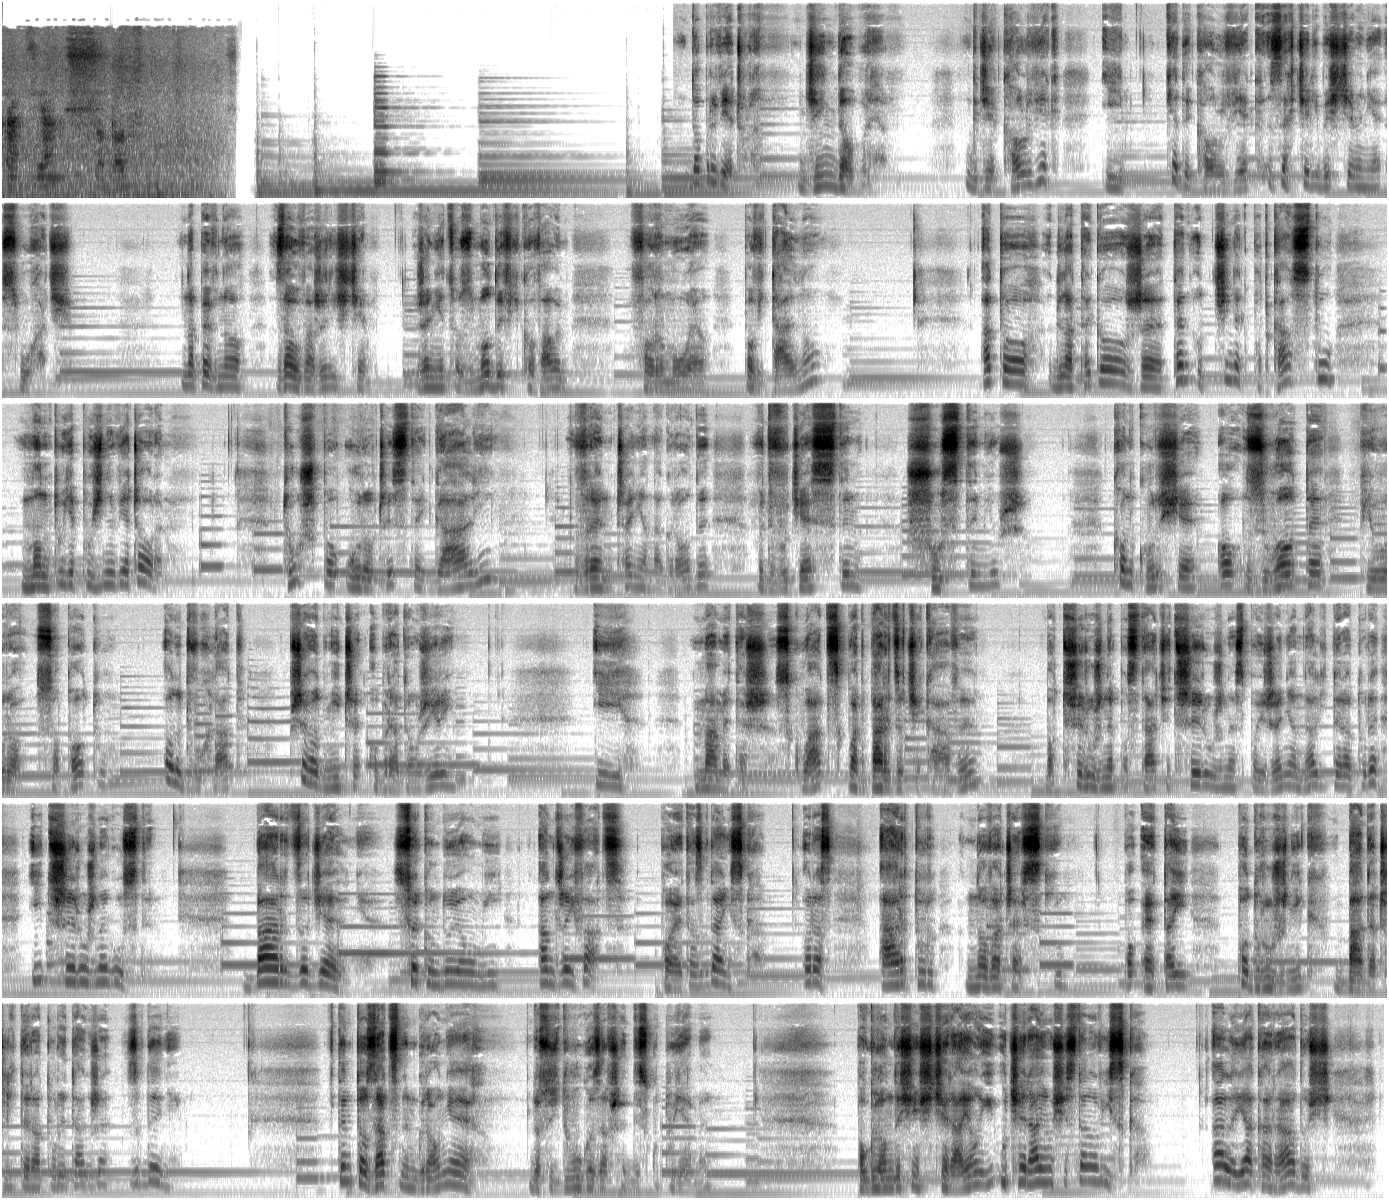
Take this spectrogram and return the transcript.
Stacja Sopot. Dobry wieczór, dzień dobry. Gdziekolwiek i kiedykolwiek zechcielibyście mnie słuchać. Na pewno zauważyliście, że nieco zmodyfikowałem formułę powitalną. A to dlatego, że ten odcinek podcastu montuję późnym wieczorem. Tuż po uroczystej gali wręczenia nagrody w 26 już konkursie o Złote Pióro Sopotu od dwóch lat przewodniczę obradą jury. I mamy też skład, skład bardzo ciekawy, bo trzy różne postacie, trzy różne spojrzenia na literaturę i trzy różne gusty. Bardzo dzielnie sekundują mi Andrzej Fac, poeta z Gdańska, oraz Artur Nowaczewski, poeta i podróżnik, badacz literatury także z Gdyni. W tym to zacnym gronie dosyć długo zawsze dyskutujemy. Poglądy się ścierają i ucierają się stanowiska. Ale jaka radość,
